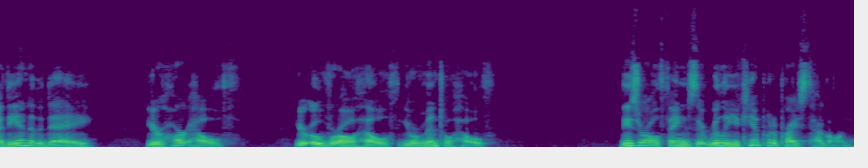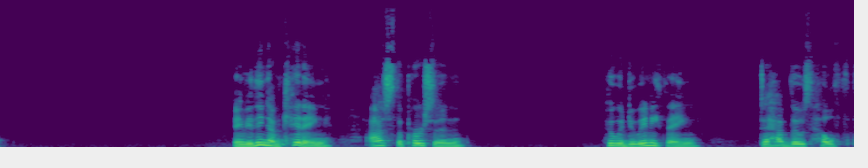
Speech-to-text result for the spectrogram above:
At the end of the day, your heart health, your overall health, your mental health, these are all things that really you can't put a price tag on. And if you think I'm kidding, ask the person who would do anything to have those health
